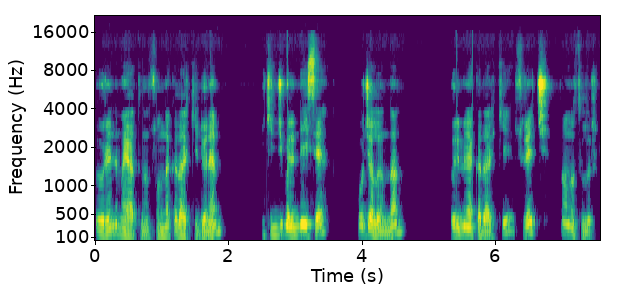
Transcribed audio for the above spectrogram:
öğrenim hayatının sonuna kadarki dönem, ikinci bölümde ise hocalığından ölümüne kadarki süreç anlatılır.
